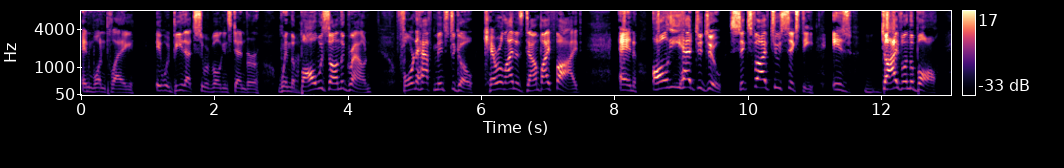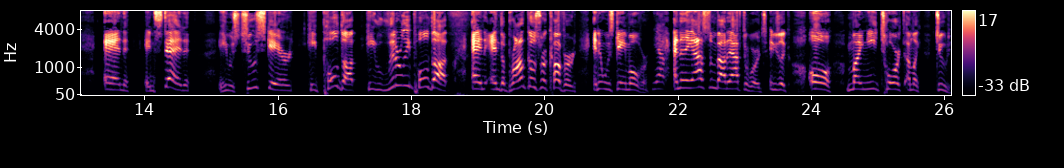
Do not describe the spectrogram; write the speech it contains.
in one play, it would be that Super Bowl against Denver when the ball was on the ground, four and a half minutes to go. Carolina's down by five. And all he had to do, 6'5, 260, is dive on the ball. And instead, he was too scared. He pulled up. He literally pulled up, and and the Broncos recovered, and it was game over. Yep. And then they asked him about it afterwards, and he's like, "Oh, my knee torqued." I'm like, "Dude,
